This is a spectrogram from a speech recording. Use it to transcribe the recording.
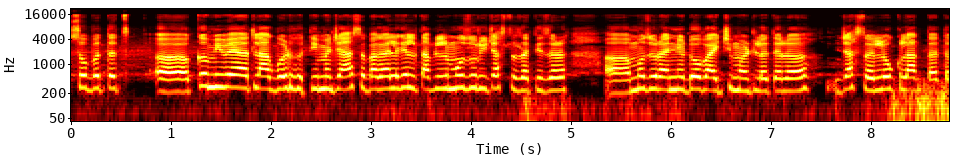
सोबतच कमी वेळात लागवड होती. म्हणजे असं बघायला गेलं तर आपल्याला मजुरी जास्त जाते. जर मजुरांनी डोबायची म्हटलं तर जास्त लोक लागतात.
